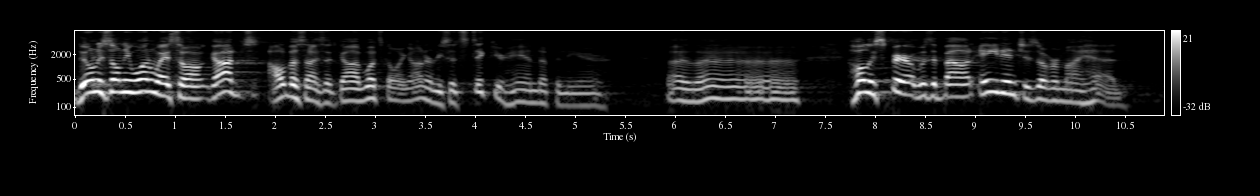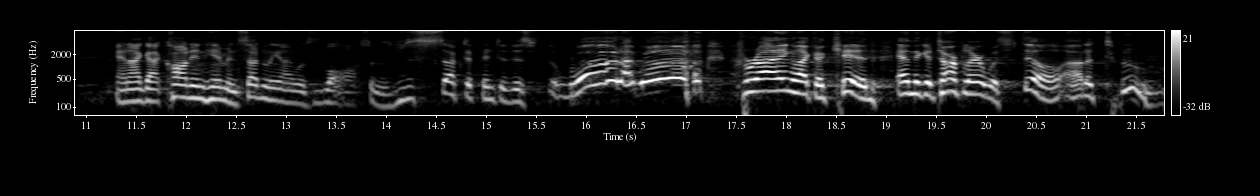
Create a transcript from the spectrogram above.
The only, there's only one way. So God, all of a sudden I said, God, what's going on? And he said, stick your hand up in the air. Uh, Holy Spirit was about eight inches over my head. And I got caught in him, and suddenly I was lost. I was just sucked up into this, what? I'm crying like a kid. And the guitar player was still out of tune.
